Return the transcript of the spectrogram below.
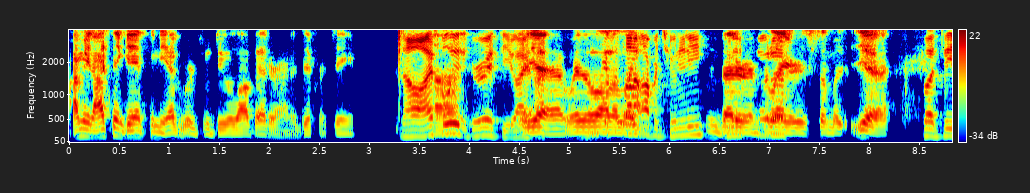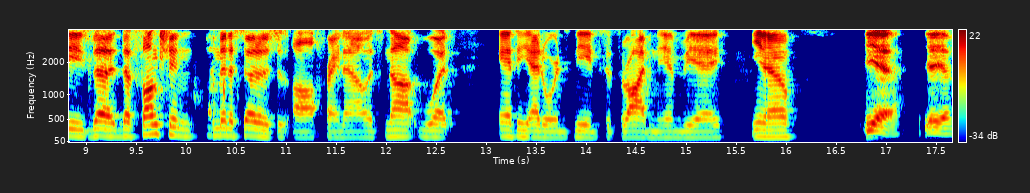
I mean, I think Anthony Edwards would do a lot better on a different team. No, I fully Uh, agree with you. I, yeah, with a lot of a lot of opportunity. veteran players. Somebody, yeah, But the the the function of Minnesota is just off right now. It's not what Anthony Edwards needs to thrive in the NBA. You know, Yeah, yeah, yeah,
